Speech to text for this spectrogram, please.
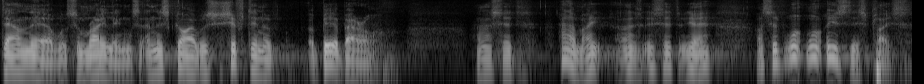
down there with some railings, and this guy was shifting a, a beer barrel. And I said, hello, mate. He said, yeah. I said, what, what is this place?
